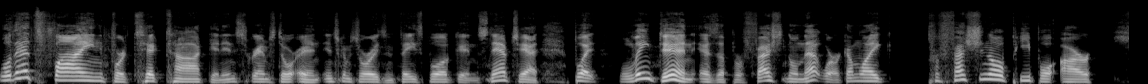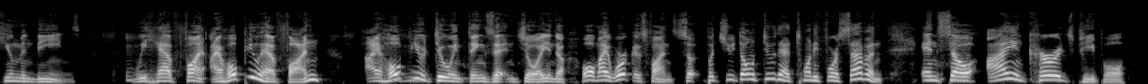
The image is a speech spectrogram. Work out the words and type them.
well, that's fine for TikTok and Instagram story and Instagram stories and Facebook and Snapchat, but LinkedIn as a professional network, I'm like, professional people are human beings. Mm-hmm. We have fun. I hope you have fun. I hope mm-hmm. you're doing things that enjoy and oh, my work is fun. So, but you don't do that 24 seven. And so mm-hmm. I encourage people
